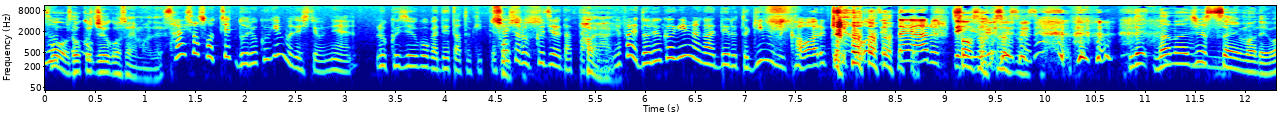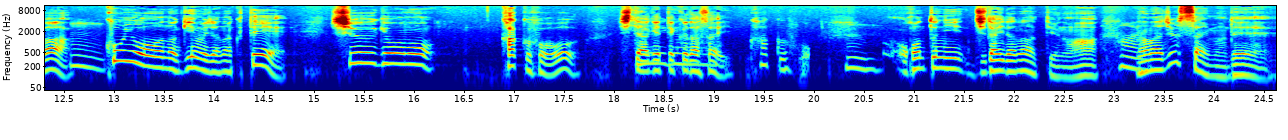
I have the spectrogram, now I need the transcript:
そっちも65歳まで。最初そっち努力義務でしたよね。65が出た時って。最初そうそう。60だったから、はいはい。やっぱり努力義務が出ると義務に変わる傾向は絶対あるっていう。そうそうそうそう。で70歳まではうん。雇用の義務じゃなくて就業の確保をしてあげてください。確保、うん。本当に時代だなっていうのははい。70歳まで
